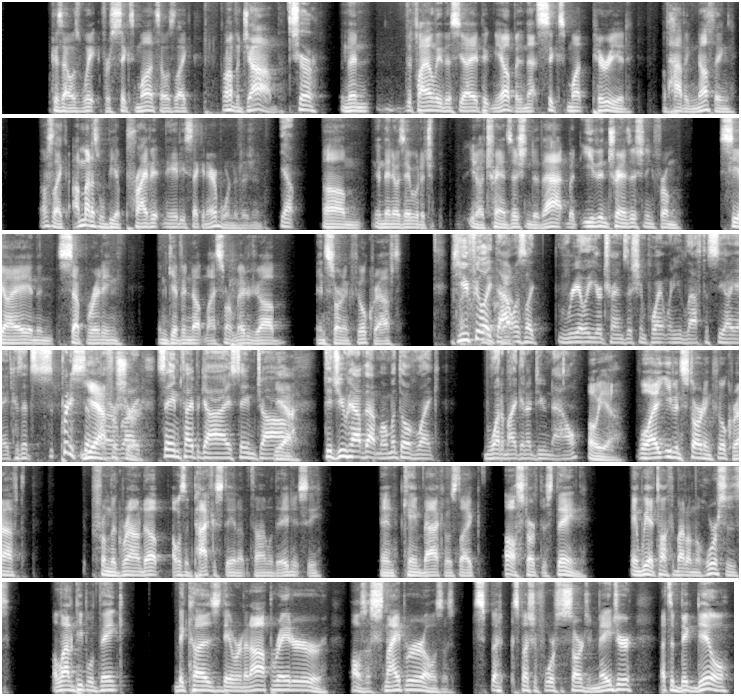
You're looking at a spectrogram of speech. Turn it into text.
because I was waiting for six months. I was like, I don't have a job. Sure. And then the, finally the CIA picked me up. And in that six month period of having nothing, I was like, I might as well be a private in the 82nd Airborne Division. Yep. Um, and then I was able to, you know, transition to that. But even transitioning from CIA and then separating and giving up my sergeant major job and starting Fieldcraft. it's Do you like, feel like that was like really your transition point when you left the CIA? Because it's pretty similar. Yeah, for sure. Same type of guy, same job. Yeah. Did you have that moment though of like, what am I going to do now? Oh yeah. Well, I, even starting Fieldcraft from the ground up, I was in Pakistan at the time with the agency, and came back. I was like, oh, "I'll start this thing," and we had talked about on the horses. A lot of people think because they were an operator or oh, I was a sniper, I was a spe- special forces sergeant major. That's a big deal.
